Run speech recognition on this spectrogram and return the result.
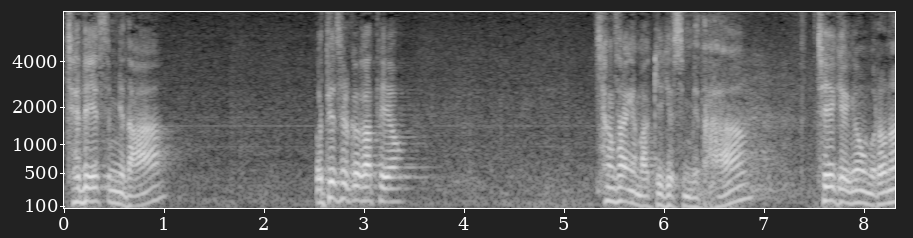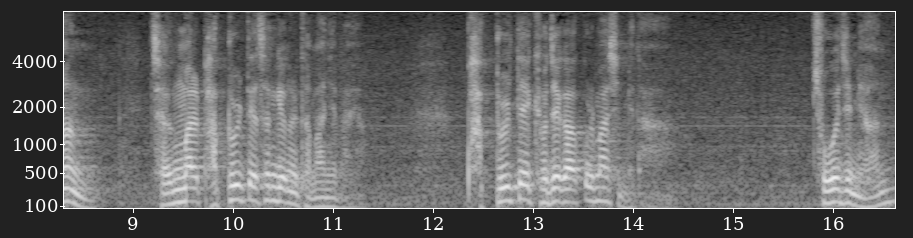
제대했습니다. 어땠을 것 같아요? 상상에 맡기겠습니다. 제 경험으로는 정말 바쁠 때 성경을 더 많이 봐요. 바쁠 때 교재가 꿀맛입니다. 주어지면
